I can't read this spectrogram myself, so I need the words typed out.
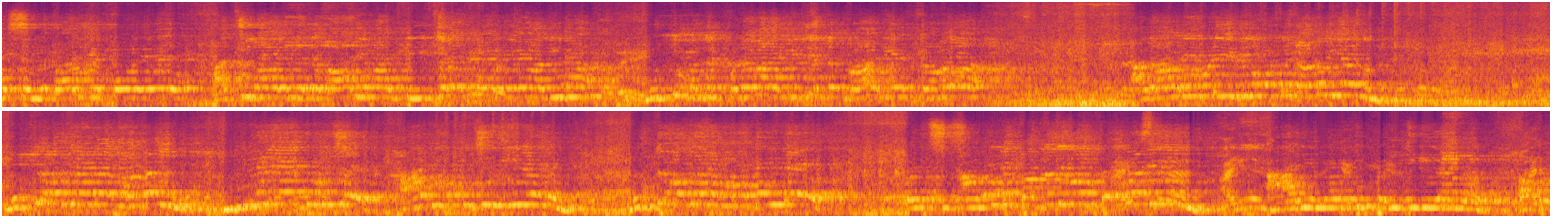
എസിന്റെ ഭാര്യയെ പോലെ അച്യുതാനന്ദന്റെ ഭാര്യമാർ ടീച്ചറെ പോലെയോ അല്ല. മുഖ്യമന്ത്രി പിണറായി വിജയന്റെ ഭാര്യയെ കമല അതാണ് ഇവിടെ ഇരുന്നുകൊണ്ട് കാണുകയാണ് മുഖ്യമന്ത്രിയുടെ മകൻ വീടിനെ കുറിച്ച് ആര് പഠിച്ചു മുഖ്യമന്ത്രിയുടെ മകന്റെ അവന്റെ പദ്ധതികളും പരിപാടികളും ആര് നോക്കി പഠിക്കുകയാണ് അപ്പൊ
